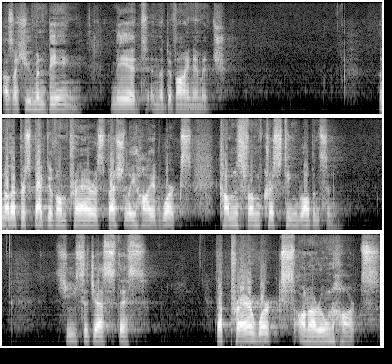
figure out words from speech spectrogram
as a human being made in the divine image. Another perspective on prayer, especially how it works, comes from Christine Robinson. She suggests this that prayer works on our own hearts,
